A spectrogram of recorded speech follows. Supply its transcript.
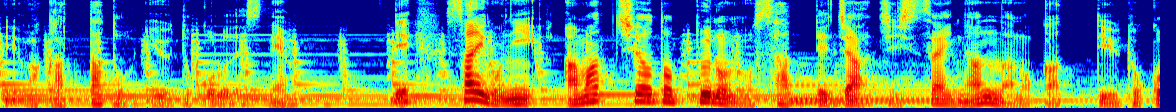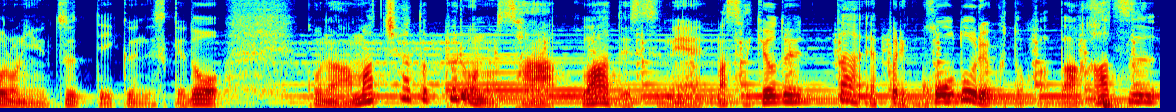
分かったというところですね。で最後にアマチュアとプロの差ってじゃあ実際何なのかっていうところに移っていくんですけどこのアマチュアとプロの差はですね、まあ、先ほど言ったやっぱり行動力とか場数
